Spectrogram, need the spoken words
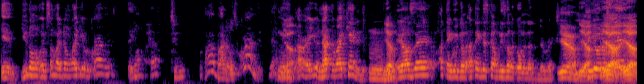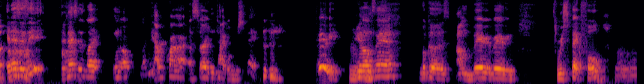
If you don't, if somebody don't like your requirements, they don't have to abide by those requirements. That means, Yeah. all right, you're not the right candidate. Mhm. Yeah. You know what I'm saying? I think we're gonna. I think this company's gonna go in another direction. Yeah. Yeah, You get what I'm yeah, saying? yeah. And that's just it. And that's just like, you know, like me, I require a certain type of respect. Period. You know what I'm Mhm. saying? Because I'm very, very respectful. Mhm.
